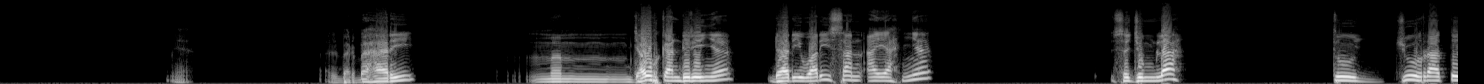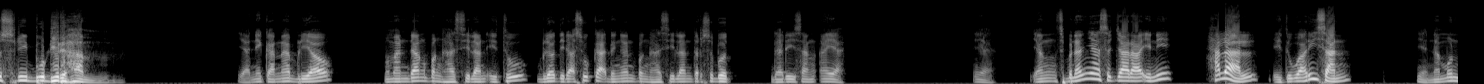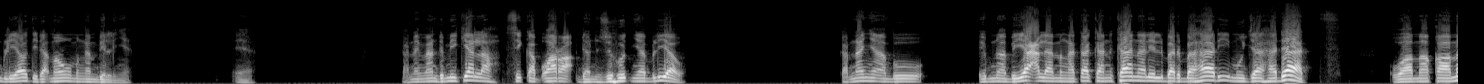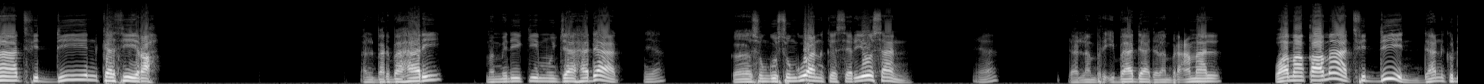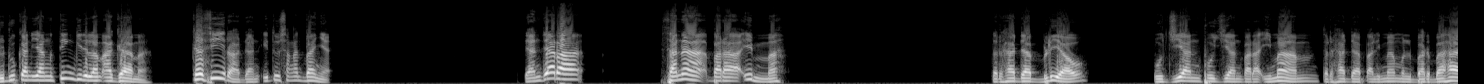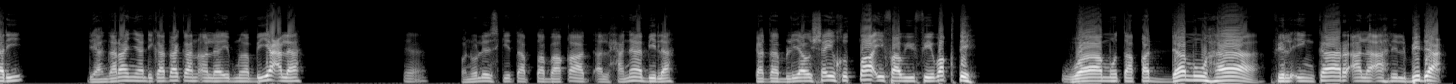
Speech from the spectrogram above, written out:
ya. Al-barbahari menjauhkan dirinya dari warisan ayahnya sejumlah tujuh 700 ribu dirham. Ya, ini karena beliau memandang penghasilan itu, beliau tidak suka dengan penghasilan tersebut dari sang ayah. Ya, yang sebenarnya secara ini halal, itu warisan. Ya, namun beliau tidak mau mengambilnya. Ya. Karena memang demikianlah sikap warak dan zuhudnya beliau. Karenanya Abu Ibn Abi Ya'la mengatakan kana lil barbahari mujahadat wa maqamat fid din kathirah. Al-Barbahari memiliki mujahadat ya, kesungguh-sungguhan, keseriusan ya, dalam beribadah, dalam beramal, wa maqamat fid din dan kedudukan yang tinggi dalam agama, kathira dan itu sangat banyak. Di antara sana para immah terhadap beliau pujian-pujian para imam terhadap al-Imam al-Barbahari di antaranya dikatakan oleh Ibnu Abi Ya'la ya, penulis kitab Tabaqat al-Hanabilah kata beliau Syekhut Ta'ifa fi waqtih wa mutaqaddamuha fil inkar ala ahli bid'ah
